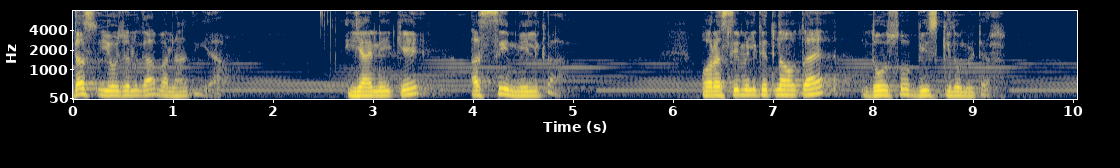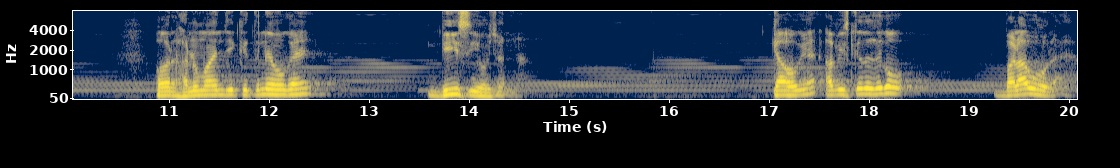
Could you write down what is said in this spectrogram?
दस योजन का बना दिया। यानी कि अस्सी मील का। और अस्सी मील कितना होता है? 220 किलोमीटर। और हनुमान जी कितने हो गए? 20 योजन। क्या हो गया? अब इसके अंदर देखो बड़ाऊ हो रहा है।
